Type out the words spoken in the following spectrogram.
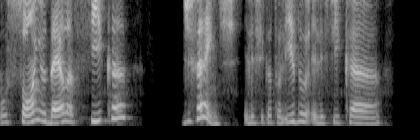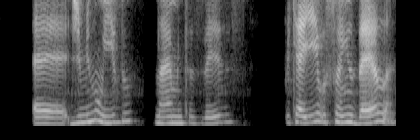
o sonho dela fica diferente. Ele fica tolhido, ele fica é, diminuído, né, muitas vezes. Porque aí o sonho dela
